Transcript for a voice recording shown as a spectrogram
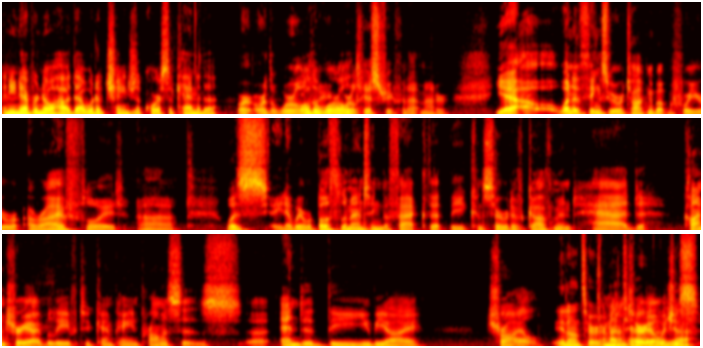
and you never know how that would have changed the course of Canada. or, or the world Or the world. world history for that matter yeah uh, one of the things we were talking about before you arrived floyd uh, was you know we were both lamenting the fact that the conservative government had, contrary I believe to campaign promises, uh, ended the UBI trial in Ontario. In in Ontario, Ontario, which yeah. is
